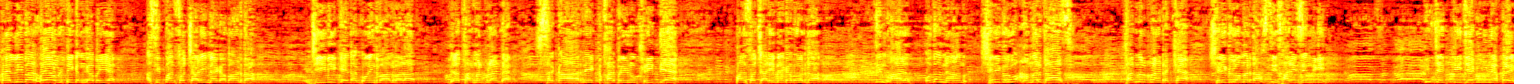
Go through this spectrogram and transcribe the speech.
ਪਹਿਲੀ ਵਾਰ ਹੋਇਆ ਉਲਟੀ ਗੰਗਾ ਪਈ ਹੈ। ਅਸੀਂ 540 ਮੈਗਾਵਾਟ ਦਾ ਜੀਵੀਕੇ ਦਾ ਗੋਇੰਦਵਾਲ ਵਾਲਾ ਜਿਹੜਾ ਥਰਮਲ ਪਲਾਂਟ ਹੈ, ਸਰਕਾਰ ਨੇ 1 ਫਰਵਰੀ ਨੂੰ ਖਰੀਦਿਆ ਹੈ 540 ਮੈਗਾਵਾਟ ਦਾ। ਤੇ ਨਾਲ ਉਹਦਾ ਨਾਮ ਸ੍ਰੀ ਗੁਰੂ ਅਮਰਦਾਸ ਥਰਮਲ ਪਲਾਂਟ ਰੱਖਿਆ ਸ੍ਰੀ ਗੁਰੂ ਅਮਰਦਾਸ ਦੀ ਸਾਰੀ ਜ਼ਿੰਦਗੀ। ਤੀਜੇ ਤੀਜੇ ਗੁਰੂ ਨੇ ਆਪਣੇ,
